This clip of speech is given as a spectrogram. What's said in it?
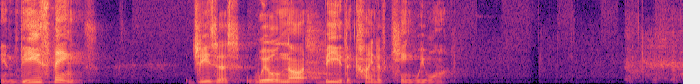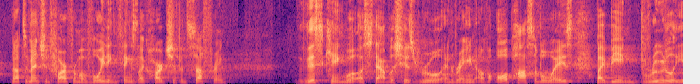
in these things, Jesus will not be the kind of king we want. Not to mention, far from avoiding things like hardship and suffering, this king will establish his rule and reign of all possible ways by being brutally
